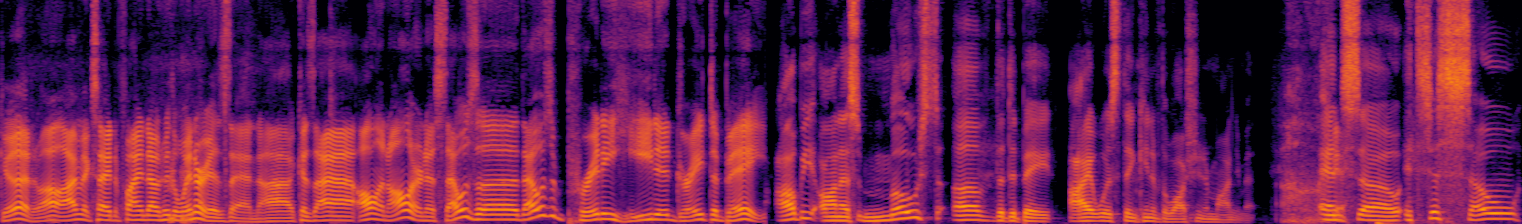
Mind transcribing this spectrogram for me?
Good. Well, I'm excited to find out who the winner is then, because uh, all in all, Ernest, that was a that was a pretty heated, great debate. I'll be honest, most of the debate, I was thinking of the Washington Monument. And so it's just so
